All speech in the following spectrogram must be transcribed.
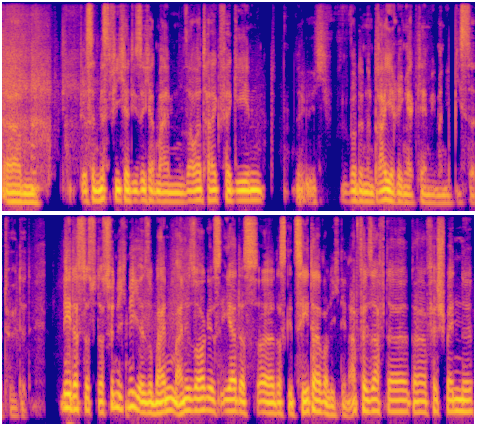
Ähm, das sind Mistviecher, die sich an meinem Sauerteig vergehen. Ich würde einem Dreijährigen erklären, wie man die Biester tötet. Nee, das, das, das finde ich nicht. Also mein, meine Sorge ist eher dass, äh, das Gezeter, weil ich den Apfelsaft da, da verschwende,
